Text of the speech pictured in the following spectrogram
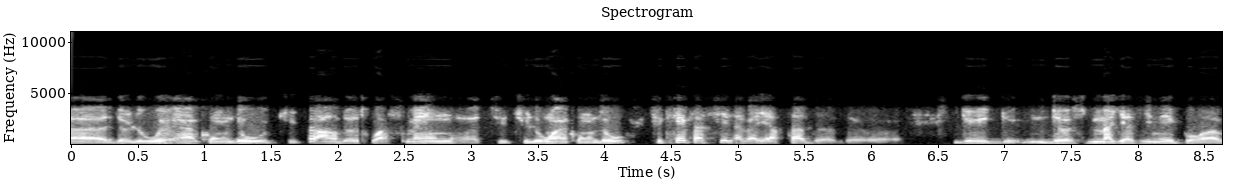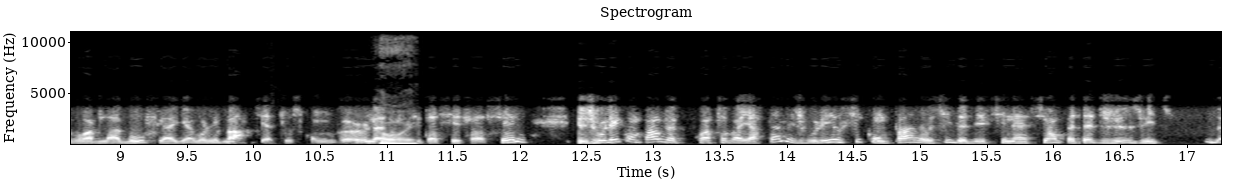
euh, de louer un condo. Tu pars deux, trois semaines, tu, loues un condo. C'est très facile à Vallarta de, de, se magasiner pour avoir de la bouffe. Là, il y a Walmart, il y a tout ce qu'on veut. Là, oh c'est assez facile. Puis je voulais qu'on parle de Puerto Vallarta, mais je voulais aussi qu'on parle aussi de destinations, peut-être juste vite, euh,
